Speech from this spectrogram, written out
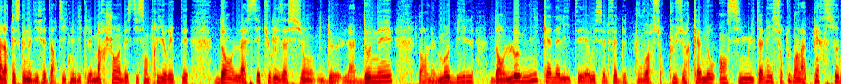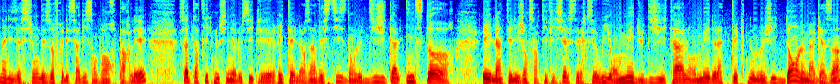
Alors qu'est-ce que nous dit cet article? Il nous dit que les marchands investissent en priorité dans la sécurisation de la donnée, dans le mobile, dans l'omnicanalité. Ah oui, c'est le fait de pouvoir sur plusieurs canaux en simultané et surtout dans la personnalisation des offres et des services. On va en reparler. Cet article nous signale aussi que les retailers investissent dans le digital in-store et l'intelligence artificielle. C'est-à-dire que c'est oui, on met du digital, on met de la technologie dans le magasin.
